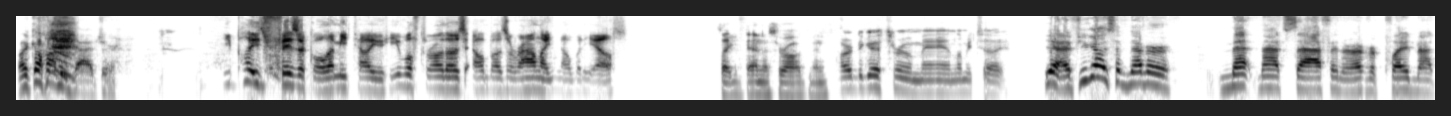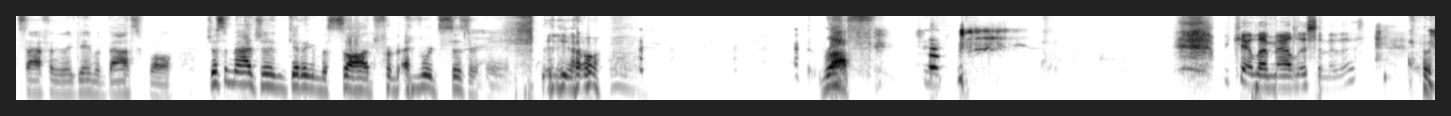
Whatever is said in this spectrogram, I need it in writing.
like a honey badger. He plays physical. Let me tell you, he will throw those elbows around like nobody else. it's like Dennis Rodman. Hard to go through 'em, man. Let me tell you. Yeah, if you guys have never met Matt Saffin or ever played Matt Saffin in a game of basketball, just imagine getting a massage from Edward Scissorhands. You know, rough. We can't let Matt listen to this.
